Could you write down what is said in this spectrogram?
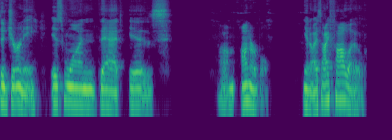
the journey is one that is um, honorable. You know, as I follow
